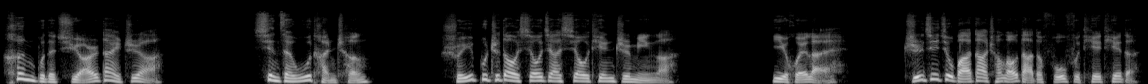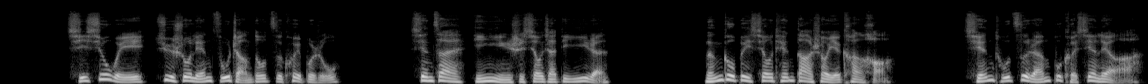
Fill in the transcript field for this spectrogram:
恨不得取而代之啊！现在乌坦城，谁不知道萧家萧天之名啊？一回来，直接就把大长老打得服服帖帖的，其修为据说连族长都自愧不如。现在隐隐是萧家第一人，能够被萧天大少爷看好，前途自然不可限量啊！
